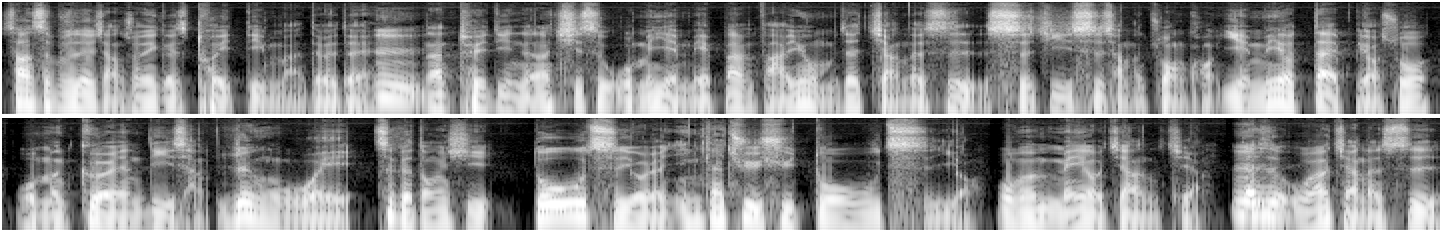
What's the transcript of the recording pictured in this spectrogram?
上次不是有讲说一个是退订嘛，对不对？嗯，那退订的那其实我们也没办法，因为我们在讲的是实际市场的状况，也没有代表说我们个人立场认为这个东西。多屋持有人应该继续多屋持有，我们没有这样讲。但是我要讲的是，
